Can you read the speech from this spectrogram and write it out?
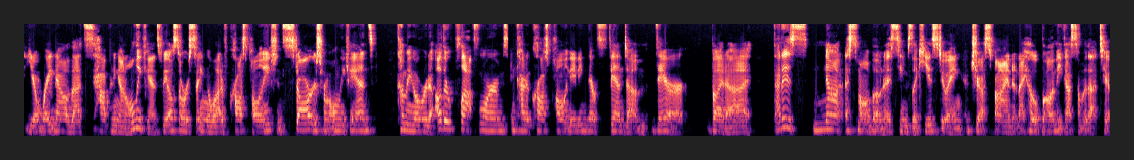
you know, right now that's happening on OnlyFans. We also are seeing a lot of cross pollination stars from OnlyFans coming over to other platforms and kind of cross pollinating their fandom there. But uh, that is not a small bonus. Seems like he is doing just fine. And I hope Ami got some of that too.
